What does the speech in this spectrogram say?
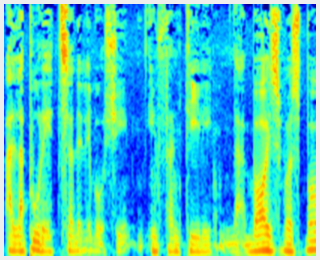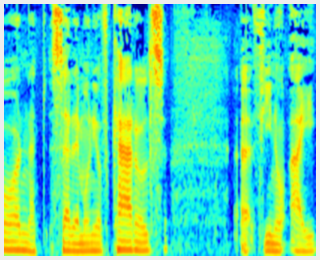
alla purezza delle voci infantili, da Boys Was Born a Ceremony of Carols, eh, fino ai,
